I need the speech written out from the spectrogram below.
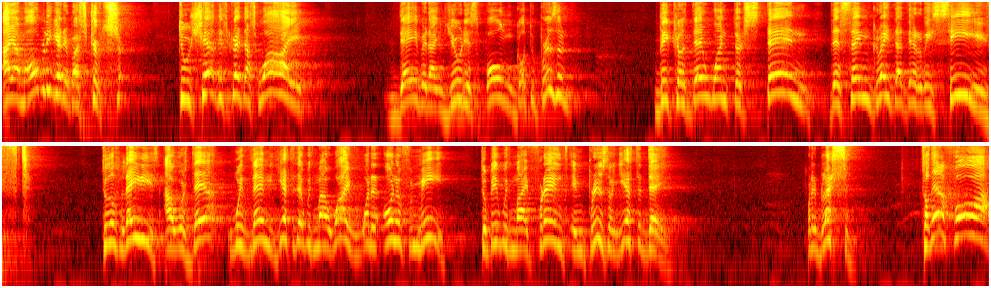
I am obligated by Scripture to share this grace. That's why David and Judas both go to prison because they want to extend the same grace that they received to those ladies. I was there with them yesterday with my wife. What an honor for me to be with my friends in prison yesterday. What a blessing. So, therefore,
